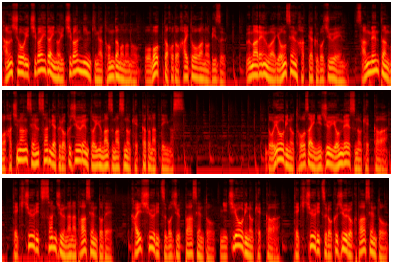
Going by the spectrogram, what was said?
単勝1倍台の1番人気が飛んだものの思ったほど配当は伸びず馬連は4850円3連単も8万1360円というまずまずの結果となっています。土曜日の東西24レースの結果は的中率37%で回収率50%日曜日の結果は的中率66%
